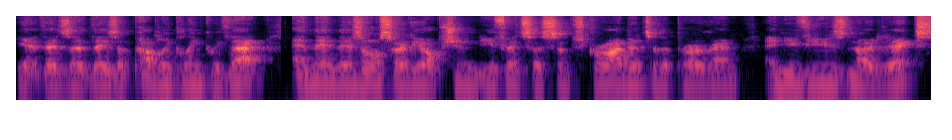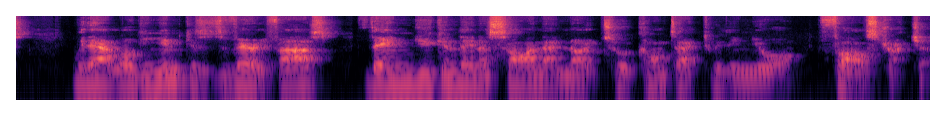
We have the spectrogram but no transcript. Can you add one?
yeah, there's a there's a public link with that. And then there's also the option if it's a subscriber to the program and you've used Notud X without logging in because it's very fast then you can then assign that note to a contact within your file structure.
